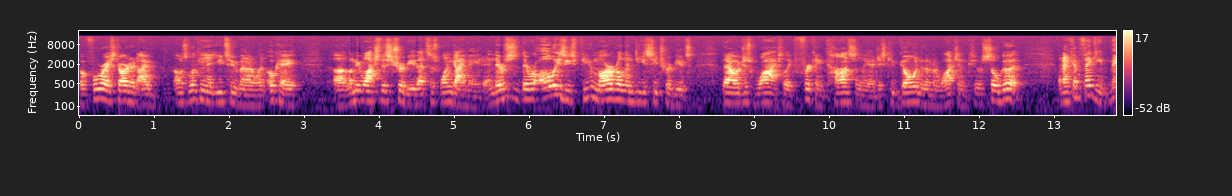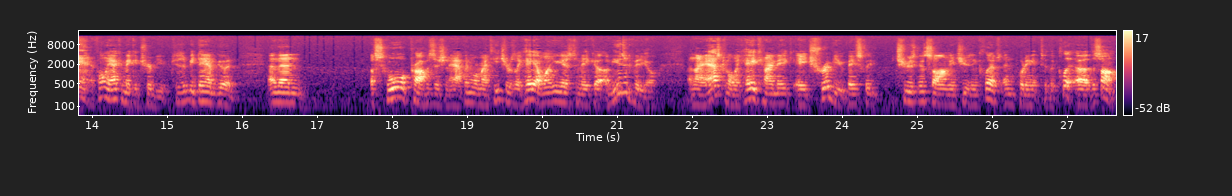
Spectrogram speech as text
before I started, I, I was looking at YouTube and I went, okay, uh, let me watch this tribute that's this one guy made. And there's there were always these few Marvel and DC tributes that I would just watch like freaking constantly. I just keep going to them and watching them because it was so good. And I kept thinking, man, if only I could make a tribute because it'd be damn good. And then a school proposition happened where my teacher was like, hey, I want you guys to make a, a music video. And I asked him, I'm like, hey, can I make a tribute? Basically choosing a song and choosing clips and putting it to the clip, uh, the song.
